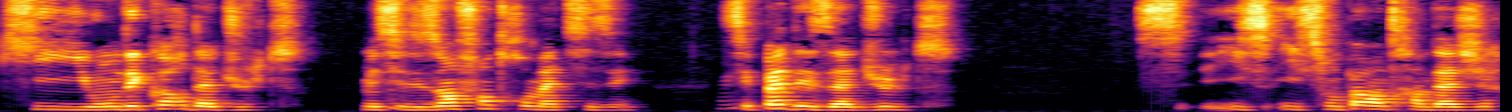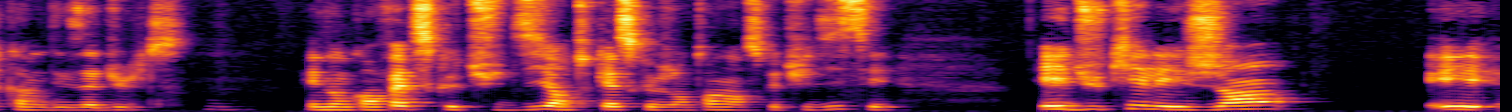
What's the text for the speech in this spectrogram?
qui ont des corps d'adultes, mais c'est des enfants traumatisés. C'est pas des adultes. Ils, ils sont pas en train d'agir comme des adultes. Et donc, en fait, ce que tu dis, en tout cas, ce que j'entends dans ce que tu dis, c'est éduquer les gens et,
